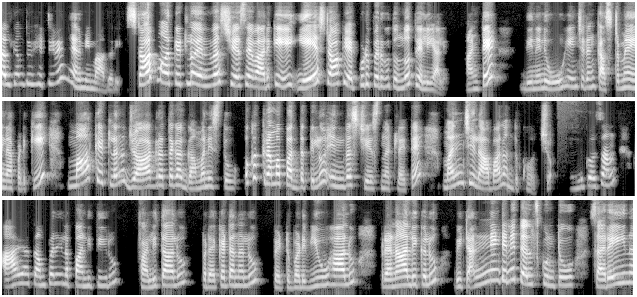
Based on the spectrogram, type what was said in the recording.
వెల్కమ్ టు హిట్ టీవీ. నేను మీ మాధురి. స్టాక్ మార్కెట్లో ఇన్వెస్ట్ చేసే వారికి ఏ స్టాక్ ఎప్పుడు పెరుగుతుందో తెలియాలి. అంటే దీనిని ఊహించడం కష్టమే అయినప్పటికీ మార్కెట్లను జాగ్రత్తగా గమనిస్తూ ఒక క్రమ పద్ధతిలో ఇన్వెస్ట్ చేసినట్లయితే మంచి లాభాలు అందుకోవచ్చు. ఇందుకోసం ఆయా కంపెనీల పనితీరు ఫలితాలు ప్రకటనలు పెట్టుబడి వ్యూహాలు ప్రణాళికలు వీటన్నింటినీ తెలుసుకుంటూ సరైన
